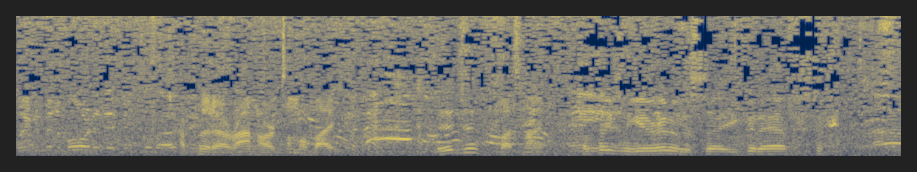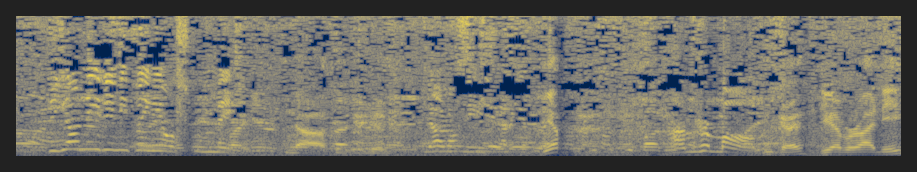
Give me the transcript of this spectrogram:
Wake up in the morning, I put uh, Reinhardt on my bike Did you? last night. I'm fixing to get rid of the set. You could have. Do y'all need anything else from me? No, I think you're good. Y'all don't need anything. Yep. I'm her mom. Okay. Do you have her ID?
